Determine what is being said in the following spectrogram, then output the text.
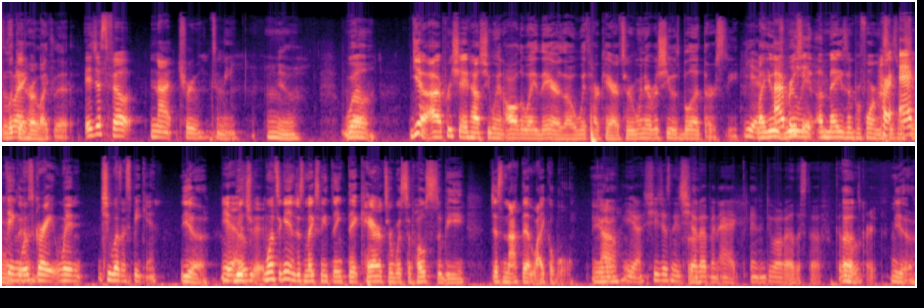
look like- at her like that. It just felt not true to me. Yeah. Well, yeah, I appreciate how she went all the way there though with her character whenever she was bloodthirsty. Yeah, like it was really amazing performances. Her when she went acting was great when she wasn't speaking. Yeah, Yeah, Which once again just makes me think that character was supposed to be just not that likable. You know? Oh, yeah, she just needs to So- shut up and act and do all the other stuff because Uh, that was great. Yeah.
